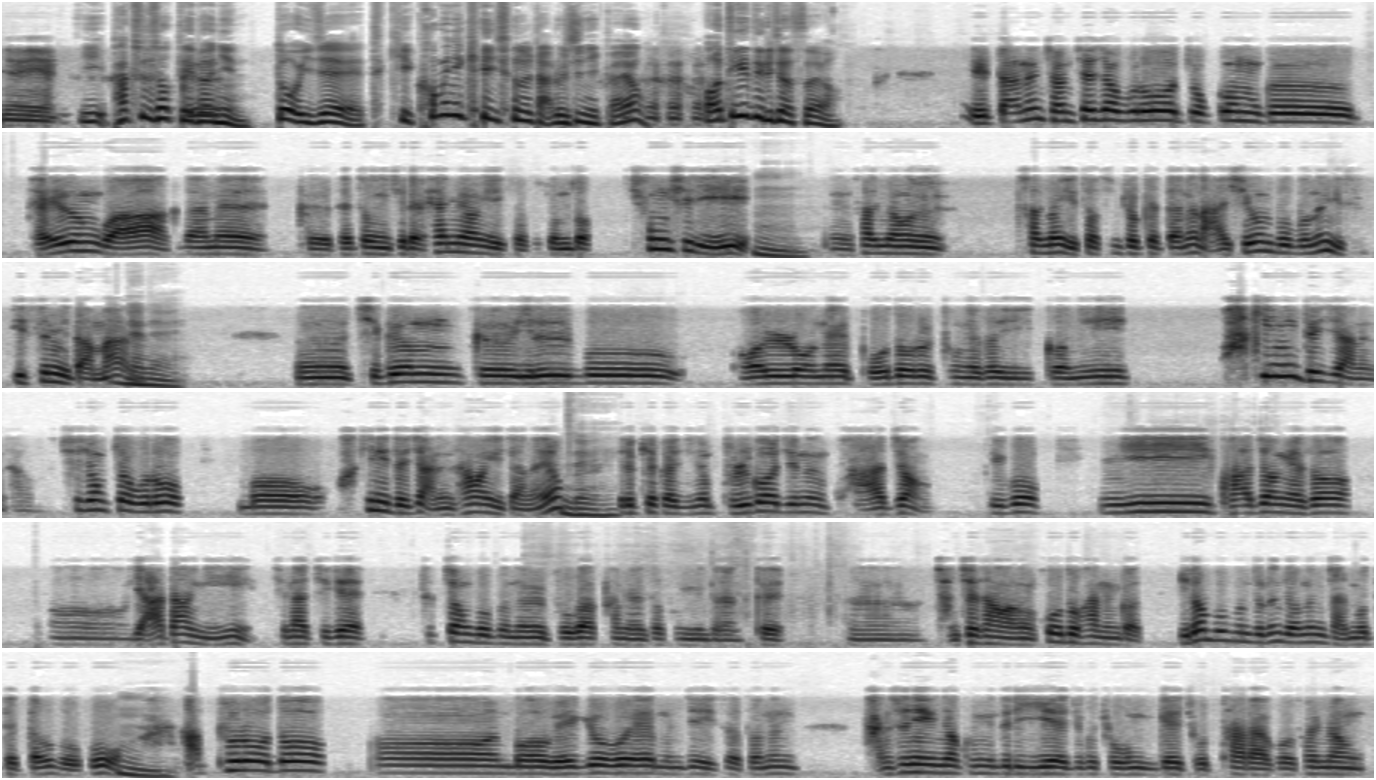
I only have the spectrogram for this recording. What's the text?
예, 예. 이 박수석 대변인 그... 또 이제 특히 커뮤니케이션을 다루시니까요. 어떻게 들으셨어요? 일단은 전체적으로 조금 그 대응과 그다음에 그 대통령실의 해명에 있어서 좀 더 충실히 음. 예, 설명을 설명이 있었으면 좋겠다는 아쉬운 부분은 있, 습니다만 어, 지금 그 일부 언론의 보도를 통해서 이 건이 확인이 되지 않은 상황, 최종적으로 뭐 확인이 되지 않은 상황이잖아요. 네. 이렇게까지 는 불거지는 과정 그리고 이 과정에서 어 야당이 지나치게 특정 부분을 부각하면서 국민들한테 어 전체 상황을 호도하는 것 이런 부분들은 저는 잘못됐다고 보고 음. 앞으로도 어뭐 외교의 문제에 있어서는 단순히 그냥 국민들이 이해해주고 좋은 게 좋다라고 설명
